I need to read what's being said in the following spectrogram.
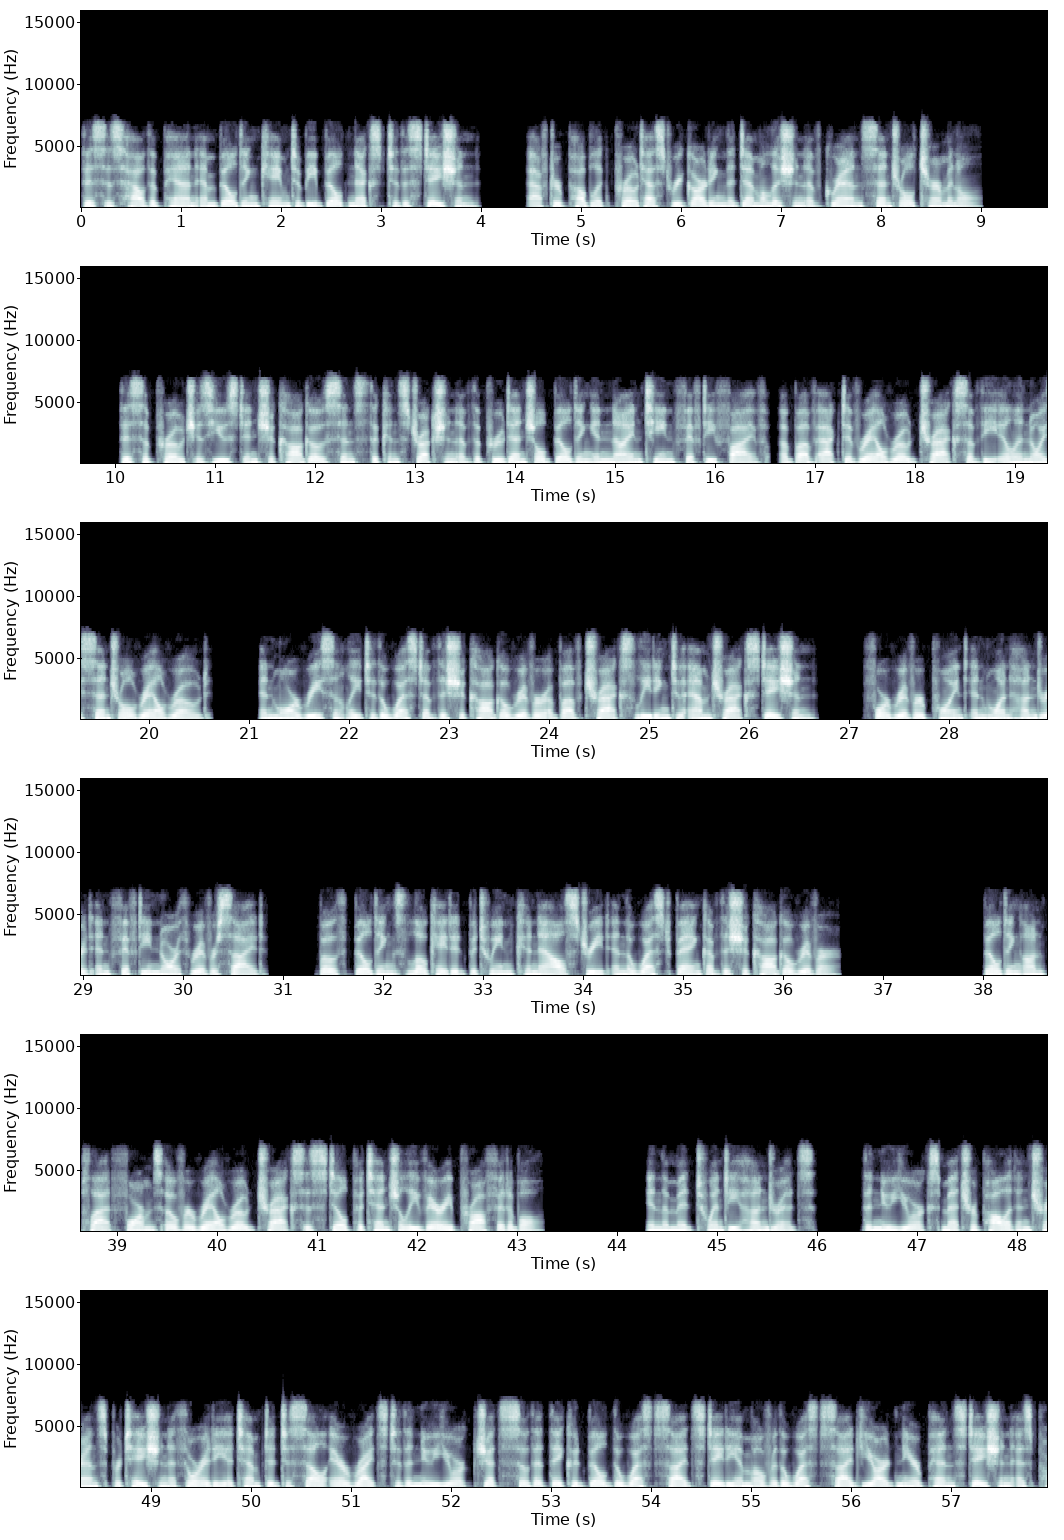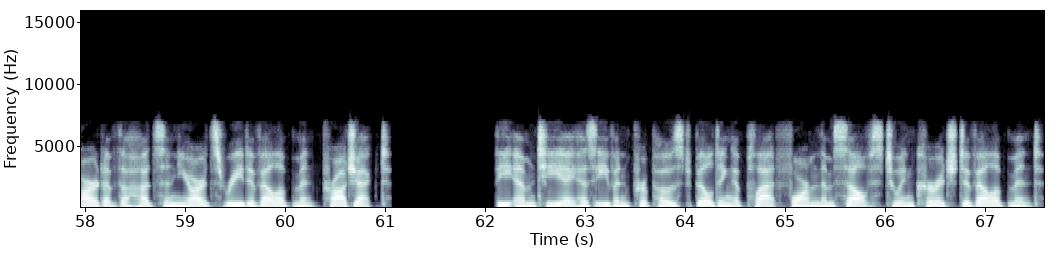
This is how the Pan Am building came to be built next to the station, after public protest regarding the demolition of Grand Central Terminal. This approach is used in Chicago since the construction of the Prudential Building in 1955 above active railroad tracks of the Illinois Central Railroad, and more recently to the west of the Chicago River above tracks leading to Amtrak Station, for River Point and 150 North Riverside, both buildings located between Canal Street and the west bank of the Chicago River. Building on platforms over railroad tracks is still potentially very profitable. In the mid-2000s, the New York's Metropolitan Transportation Authority attempted to sell air rights to the New York Jets so that they could build the West Side Stadium over the West Side Yard near Penn Station as part of the Hudson Yards redevelopment project. The MTA has even proposed building a platform themselves to encourage development.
